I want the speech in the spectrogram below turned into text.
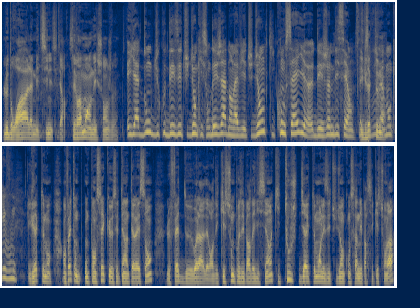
le droit la médecine etc c'est vraiment un échange. Et il y a donc du coup des étudiants qui sont déjà dans la vie étudiante qui conseillent des jeunes lycéens. Exactement. vous, vous. Exactement En fait, on, on pensait que c'était intéressant le fait de voilà d'avoir des questions posées par des lycéens qui touchent directement les étudiants concernés par ces questions-là.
